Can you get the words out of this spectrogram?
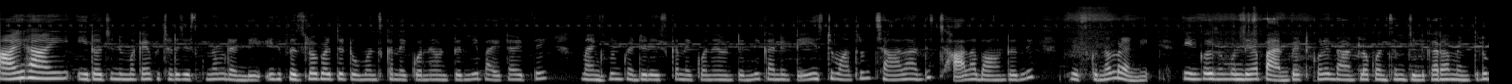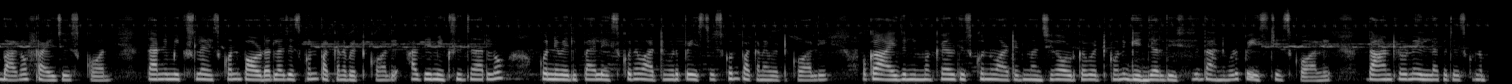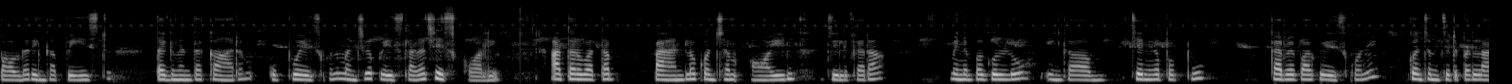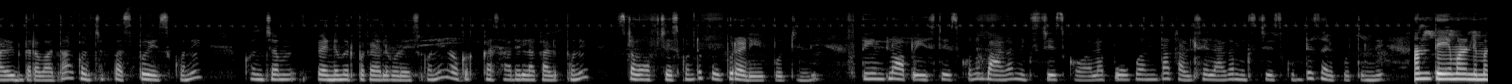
Hi hi. ఈరోజు నిమ్మకాయ పచ్చడి చేసుకున్నాం. రండి. ఇది ఫ్రిడ్జ్లో పెడితే టూ మంత్స్ కన్నా ఎక్కువనే ఉంటుంది. బయట అయితే మ్యాక్సిమం ట్వంటీ డేస్ కన్నా ఎక్కువనే ఉంటుంది. కానీ టేస్ట్ మాత్రం చాలా అంటే చాలా బాగుంటుంది. చేసుకుందాం రండి. దీనికోసం ముందుగా పాన్ పెట్టుకొని దాంట్లో కొంచెం జీలకర్ర మెంతులు బాగా ఫ్రై చేసుకోవాలి. దాన్ని మిక్స్లో వేసుకొని పౌడర్లో చేసుకొని పక్కన పెట్టుకోవాలి. అది మిక్సీ జార్లో కొన్ని వెల్లిపాయలు వేసుకొని వాటిని కూడా పేస్ట్ చేసుకొని పక్కన పెట్టుకోవాలి. ఒక ఐదు నిమ్మకాయలు తీసుకొని వాటిని మంచిగా ఉడకబెట్టుకొని గింజలు తీసేసి దాన్ని కూడా పేస్ట్ చేసుకోవాలి. దాంట్లోనే ఇల్లాక చేసుకున్న పౌడర్ ఇంకా పేస్ట్ తగినంత కారం ఉప్పు వేసుకొని మంచిగా పేస్ట్ లాగా చేసుకోవాలి. ఆ తర్వాత ప్యాన్లో కొంచెం ఆయిల్ జీలకర్ర మినపగుళ్ళు ఇంకా శనగపప్పు కరివేపాకు వేసుకొని కొంచెం చిటపటలాడిన తర్వాత కొంచెం పసుపు వేసుకొని కొంచెం మిరపకాయలు కూడా వేసుకొని ఒక్కొక్కసారి ఇలా కలుపుకొని స్టవ్ ఆఫ్ చేసుకుంటే పోపు రెడీ అయిపోతుంది. దీంట్లో ఆ పేస్ట్ వేసుకొని బాగా మిక్స్ చేసుకోవాలి. ఆ పోపు అంతా కలిసేలాగా మిక్స్ చేసుకుంటే సరిపోతుంది. అంతే మన నిమ్మ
